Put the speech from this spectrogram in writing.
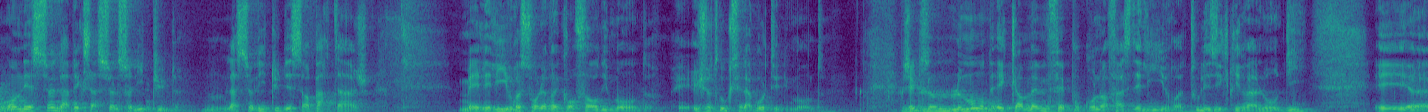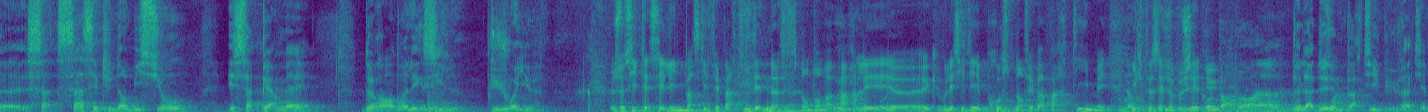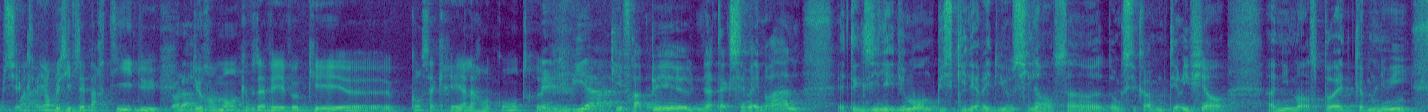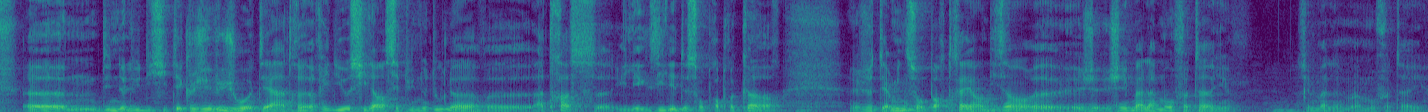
on est seul avec sa seule solitude. La solitude est sans partage. Mais les livres sont le réconfort du monde. Et je trouve que c'est la beauté du monde. Le, monde est quand même fait pour qu'on en fasse des livres. Tous les écrivains l'ont dit. Et euh, ça c'est une ambition. Et ça permet de rendre l'exil plus joyeux. Je citais Céline parce qu'il fait partie des neuf dont on va parler, euh, que vous les citiez. Proust n'en fait pas partie, mais il faisait l'objet du. contemporain de la deuxième partie du XXe siècle. Et en plus, il faisait partie du, du roman que vous avez évoqué, euh, consacré à la rencontre. Mais Billard, qui est frappé d'une attaque cérébrale, est exilé du monde, puisqu'il est réduit au silence. Hein. Donc c'est quand même terrifiant. Un immense poète comme lui, euh, d'une ludicité que j'ai vu jouer au théâtre, réduit au silence, c'est une douleur atroce. Il est exilé de son propre corps. Je termine son portrait en disant euh, J'ai mal à mon fauteuil. J'ai mal à mon fauteuil.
